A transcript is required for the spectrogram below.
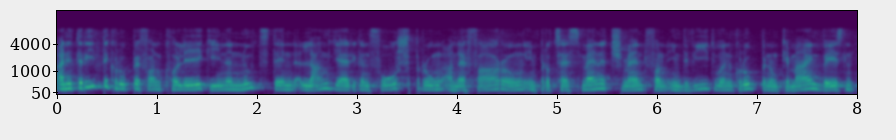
eine dritte Gruppe von Kolleginnen nutzt den langjährigen Vorsprung an Erfahrung im Prozessmanagement von Individuen, Gruppen und Gemeinwesen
